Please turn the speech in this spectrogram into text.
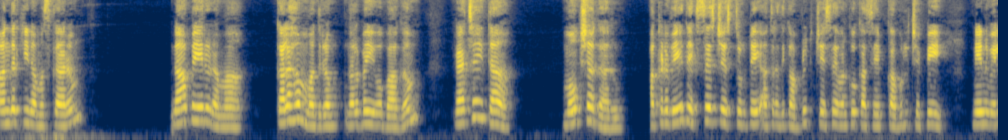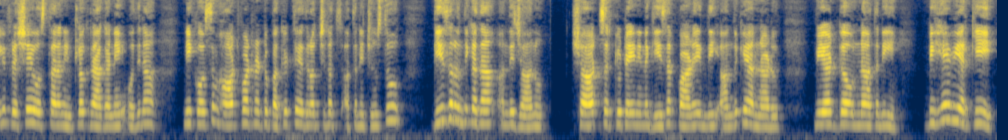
అందరికీ నమస్కారం. నా పేరు రమ. కలహం మధురం నలభైవ భాగం. రచయిత మోక్ష గారు. అక్కడ వేద్ ఎక్సర్సైజ్ చేస్తుంటే అతను అది కంప్లీట్ చేసే వరకు కాసేపు కబుర్లు చెప్పి నేను వెళ్ళి ఫ్రెష్ అయ్యి వస్తానని ఇంట్లోకి రాగానే వదిన నీకోసం హాట్ వాటర్ అంటూ బకెట్తో ఎదురొచ్చిన అతన్ని చూస్తూ గీజర్ ఉంది కదా అంది జాను. షార్ట్ సర్క్యూట్ అయి నిన్న గీజర్ పాడైంది అందుకే అన్నాడు. వియర్డ్గా ఉన్న అతని బిహేవియర్కి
